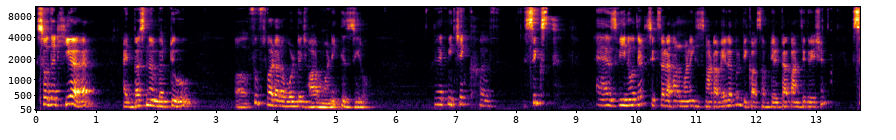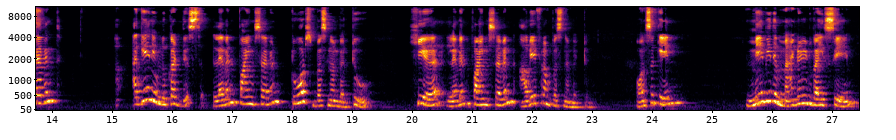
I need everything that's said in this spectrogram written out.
So that here at bus number 2 uh, fifth order voltage harmonic is 0 let me check uh, sixth as we know that sixth order harmonic is not available because of delta configuration seventh uh, again you look at this 11.7 towards bus number 2 here 11.7 away from bus number 2. Once again, maybe the magnitude wise same,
